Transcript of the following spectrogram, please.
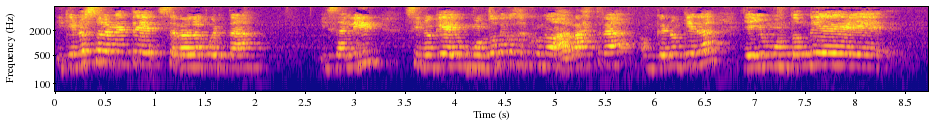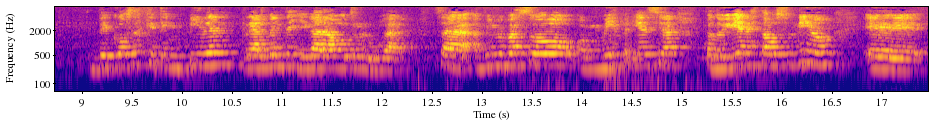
y que no es solamente cerrar la puerta y salir, sino que hay un montón de cosas que uno arrastra, aunque no quiera, y hay un montón de, de cosas que te impiden realmente llegar a otro lugar. O sea, a mí me pasó, en mi experiencia, cuando vivía en Estados Unidos, eh,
